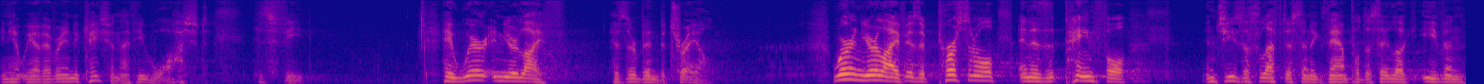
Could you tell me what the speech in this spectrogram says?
And yet we have every indication that he washed his feet. Hey, where in your life has there been betrayal? Where in your life is it personal and is it painful? And Jesus left us an example to say, look, even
